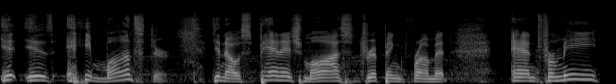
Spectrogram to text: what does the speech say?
It is a monster. You know, Spanish moss dripping from it. And for me,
